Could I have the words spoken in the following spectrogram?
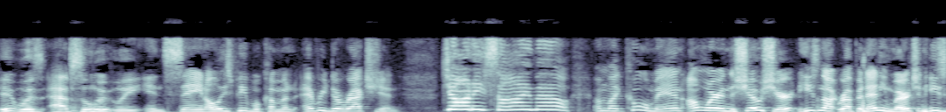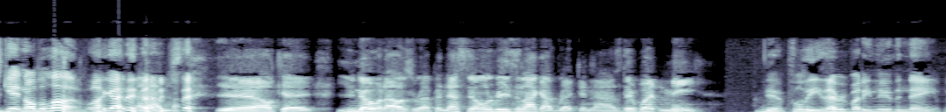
It was absolutely insane. All these people coming every direction. Johnny Simon. I'm like, cool, man. I'm wearing the show shirt. He's not repping any merch, and he's getting all the love. Like I didn't Um, understand. yeah, okay. You know what I was repping. That's the only reason I got recognized. It wasn't me. Yeah, please. Everybody knew the name.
